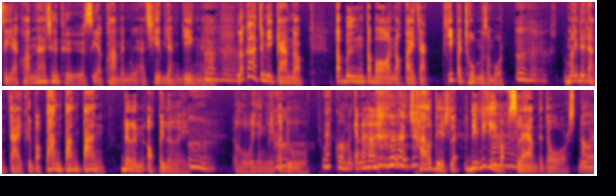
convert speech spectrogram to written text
สียความน่าเชื่อถือ เสียความเป็นมืออาชีพอย่างยิ่งนะครับ แล้วก็อาจจะมีการแบบตะบึงตะบอนออกไปจากที่ประชุมสมมติไม่ได้ดั่งใจคือแบบปั้งปั้งปั้งเดินออกไปเลยโอ้โหอย่างนี้ก็ดู น่ากลัวเหมือนกันนะคะนั่นแหละ childish และดีไม่ดีแบบ slam the doors ด้วย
